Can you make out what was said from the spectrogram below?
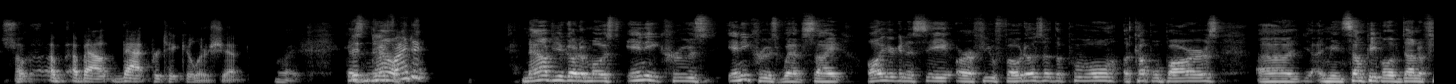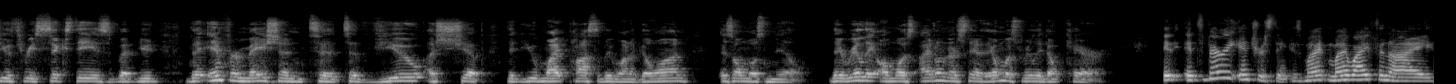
sure. about that particular ship. Right. Do, do you find it? Now, if you go to most any cruise any cruise website, all you're going to see are a few photos of the pool, a couple bars. Uh, I mean, some people have done a few 360s, but you the information to to view a ship that you might possibly want to go on is almost nil. They really almost I don't understand. They almost really don't care. It, it's very interesting because my, my wife and I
